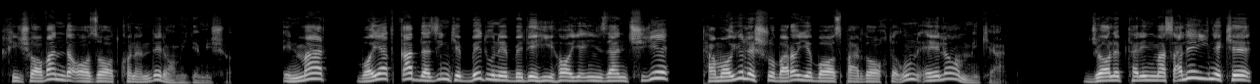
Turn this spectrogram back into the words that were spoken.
خیشاوند آزاد کننده نامیده می‌شد این مرد باید قبل از اینکه بدون بدهی های این زن چیه تمایلش رو برای باز پرداخت اون اعلام می‌کرد. جالب ترین مسئله اینه که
